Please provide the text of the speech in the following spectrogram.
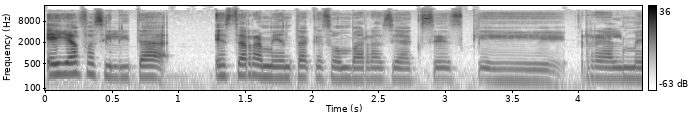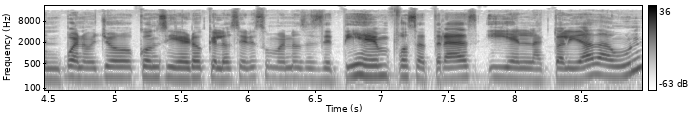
Ella facilita esta herramienta que son barras de access que realmente, bueno, yo considero que los seres humanos desde tiempos atrás y en la actualidad aún,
